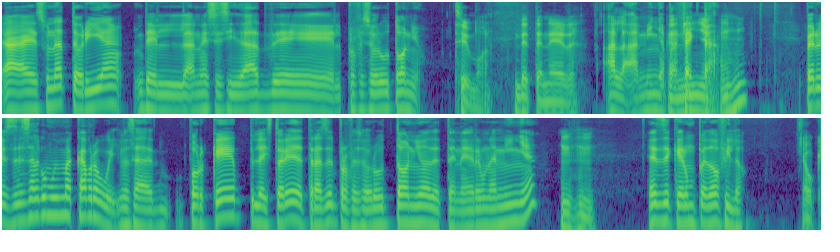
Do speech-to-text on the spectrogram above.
ah, es una teoría de la necesidad del profesor Utonio Simón. De tener a la niña perfecta. niña. Pero es, es algo muy macabro, güey. O sea, ¿por qué la historia detrás del profesor Utonio de tener una niña Es de que era un pedófilo? Ok.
